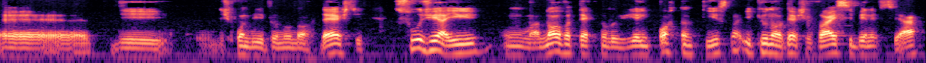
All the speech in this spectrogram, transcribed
é, de, disponível no Nordeste, surge aí uma nova tecnologia importantíssima e que o Nordeste vai se beneficiar,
